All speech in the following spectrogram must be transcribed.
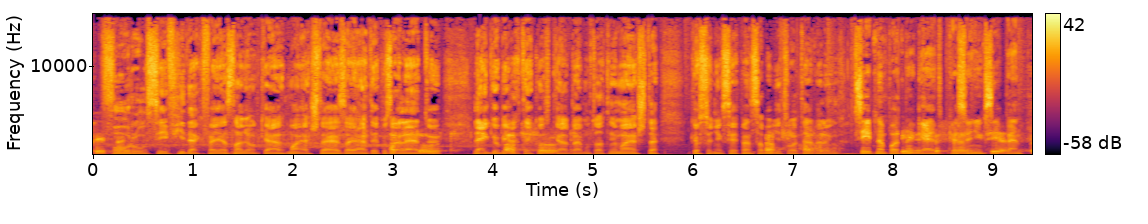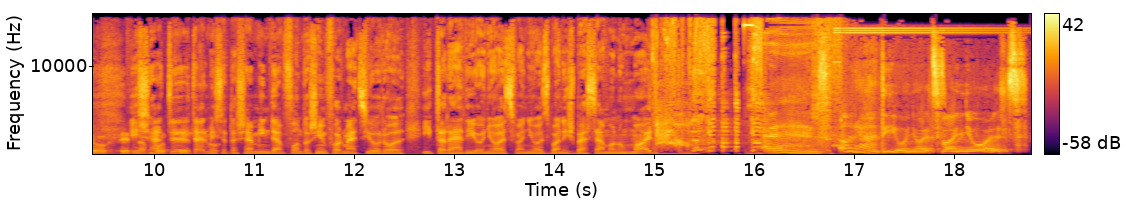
szépen. forró szív, hideg fej, ez nagyon kell ma este ehhez a játékhoz, a lehető legjobb játékot Abszolút. kell bemutatni ma este. Köszönjük szépen, Szabad, hogy itt voltál velünk. Szép napot Én neked, köszönöm. köszönjük szépen. Sziasztok, szép és napot, hát sziasztok. természetesen minden fontos információról itt a Rádió 88-ban is beszámolunk majd. Ez a Rádió 88.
